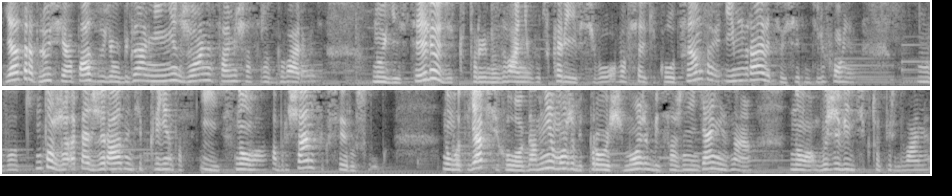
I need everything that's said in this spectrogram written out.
Я тороплюсь, я опаздываю, я убегаю, мне нет желания с вами сейчас разговаривать. Но есть те люди, которые названивают, скорее всего, во всякие колл-центры, им нравится висеть на телефоне. Вот. Ну, тоже, опять же, разный тип клиентов. И снова обращаемся к сфере услуг. Ну вот я психолог, да, мне может быть проще, может быть сложнее, я не знаю. Но вы же видите, кто перед вами.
